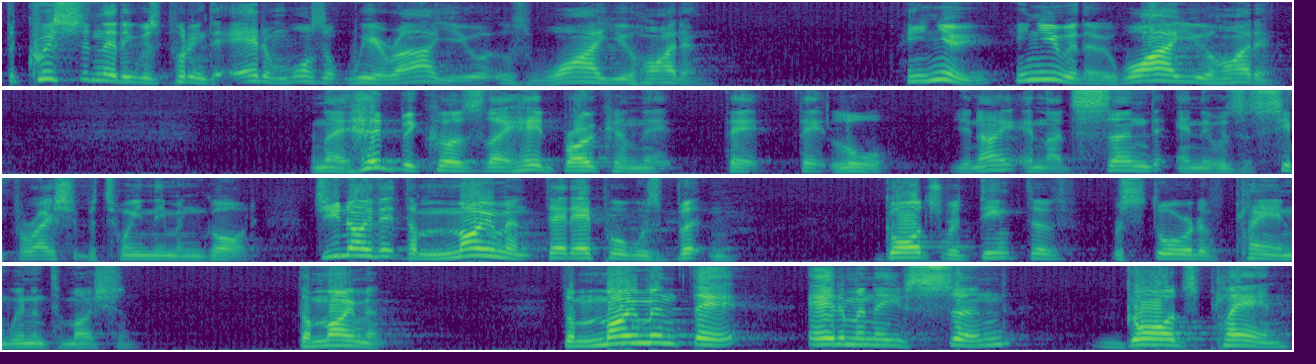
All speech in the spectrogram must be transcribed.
the question that He was putting to Adam wasn't, Where are you? It was, Why are you hiding? He knew. He knew where they were. Why are you hiding? And they hid because they had broken that, that, that law, you know, and they'd sinned and there was a separation between them and God. Do you know that the moment that apple was bitten, God's redemptive, restorative plan went into motion? The moment. The moment that Adam and Eve sinned, God's plan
